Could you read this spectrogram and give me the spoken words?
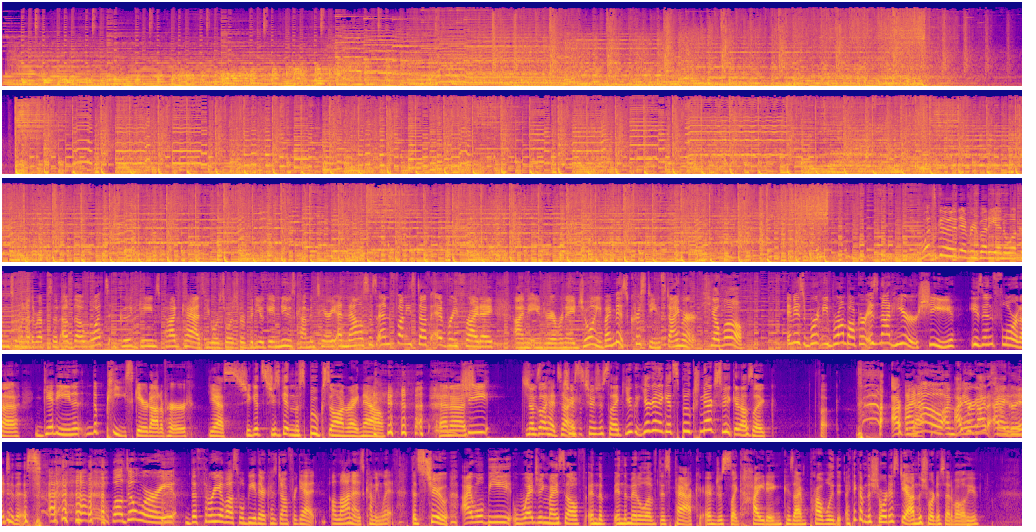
What's and welcome to another episode of the What's Good Games podcast, your source for video game news, commentary, analysis, and funny stuff every Friday. I'm Andrea Renee, joined by Miss Christine Steimer. Hello. And Miss Brittany Brombacher is not here. She is in Florida, getting the pee scared out of her. Yes, she gets. She's getting the spooks on right now, and uh, She. she no, go like- ahead. Sorry. She was, she was just like, "You, you're gonna get spooked next week," and I was like, "Fuck." I, forgot. I know, I'm I very forgot. I agreed to this. well, don't worry. The three of us will be there because don't forget, Alana is coming with. That's true. I will be wedging myself in the in the middle of this pack and just like hiding because I'm probably. The, I think I'm the shortest. Yeah, I'm the shortest out of all of you.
